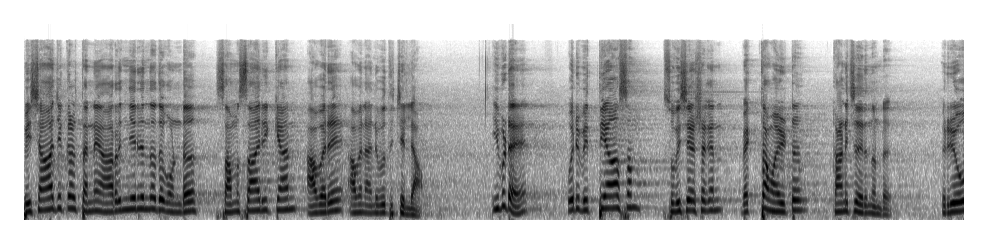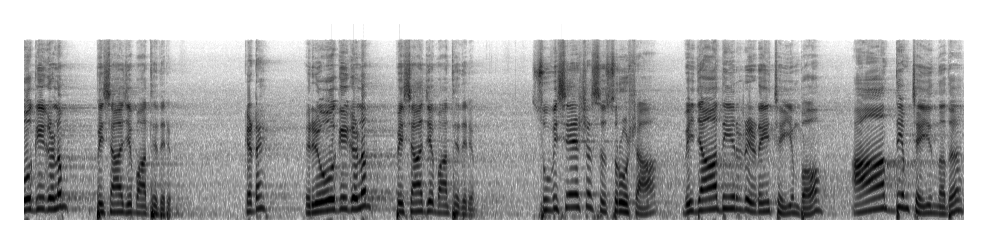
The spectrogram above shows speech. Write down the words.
പിശാചുക്കൾ തന്നെ അറിഞ്ഞിരുന്നത് കൊണ്ട് സംസാരിക്കാൻ അവരെ അവൻ അനുവദിച്ചില്ല. ഇവിടെ ഒരു വ്യത്യാസം സുവിശേഷകൻ വ്യക്തമായിട്ട് കാണിച്ചു തരുന്നുണ്ട്. രോഗികളും പിശാചി ബാധിതരും. കേട്ടെ? രോഗികളും പിശാചി ബാധിതരും. സുവിശേഷ ശുശ്രൂഷ വിജാതീയരുടെ ഇടയിൽ ചെയ്യുമ്പോൾ ആദ്യം ചെയ്യുന്നത്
